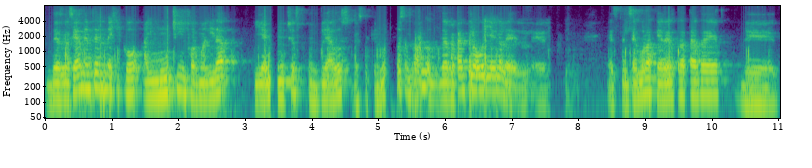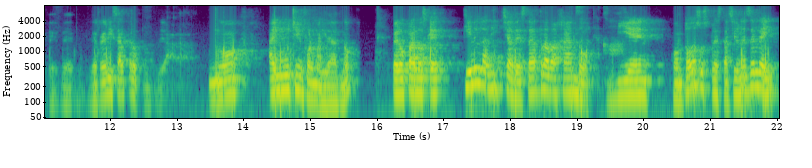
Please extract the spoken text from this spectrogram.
desgraciadamente en México hay mucha informalidad y hay muchos empleados este, que no están trabajando. De repente luego llega el, el- el- este, el seguro a querer tratar de, de- de- de- de revisar, pero pues, ya no, hay mucha informalidad, ¿no? Pero para los que tienen la dicha de estar trabajando bien con todas sus prestaciones de ley,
